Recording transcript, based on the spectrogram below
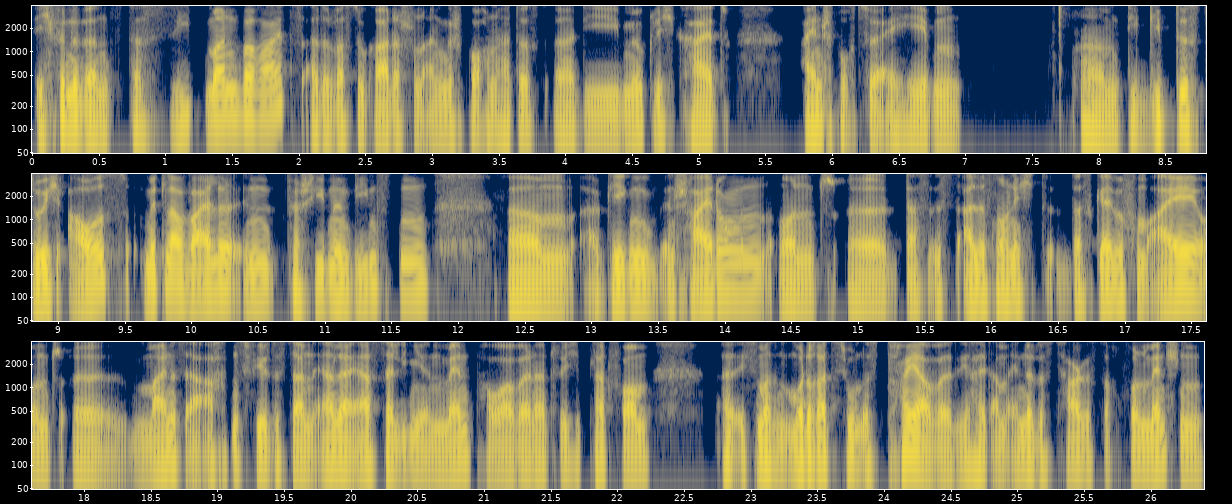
Ich finde, dann, das sieht man bereits, also was du gerade schon angesprochen hattest, äh, die Möglichkeit, Einspruch zu erheben ähm, die gibt es durchaus mittlerweile in verschiedenen Diensten ähm, gegen Entscheidungen und äh, das ist alles noch nicht das Gelbe vom Ei und äh, meines Erachtens fehlt es da in allererster Linie in Manpower, weil natürlich die Plattform äh, ich sag mal, Moderation ist teuer, weil sie halt am Ende des Tages doch von Menschen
